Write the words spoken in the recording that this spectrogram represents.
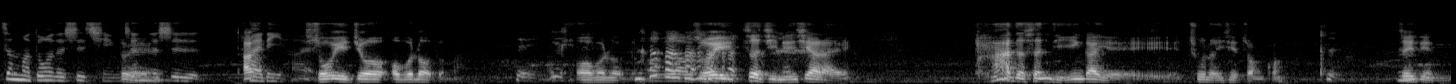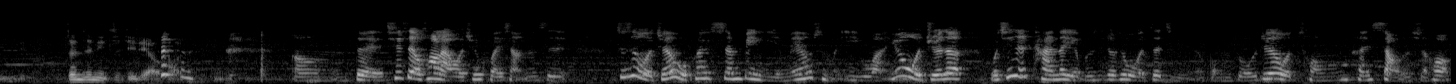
这么多的事情，真的是太厉害。所以就 overload 嘛。对，overload。所以这几年下来，他的身体应该也出了一些状况。是。这一点。真真你自己聊 嗯，对，其实后来我去回想，就是，就是我觉得我会生病也没有什么意外，因为我觉得我其实谈的也不是就是我这几年的工作，我觉得我从很小的时候，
